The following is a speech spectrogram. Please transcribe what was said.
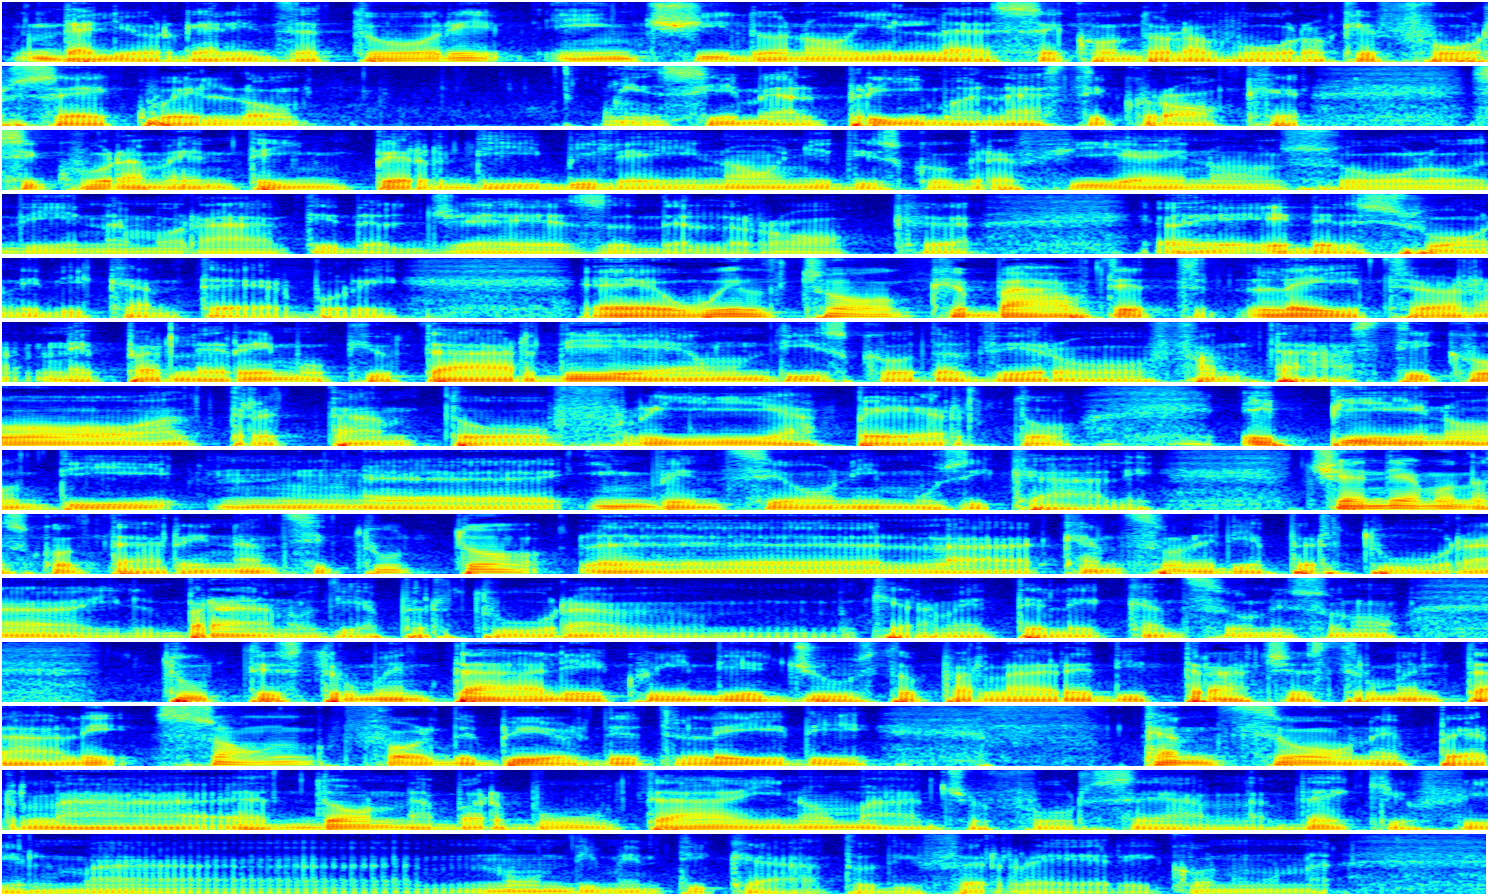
dagli organizzatori, incidono il secondo lavoro, che forse è quello insieme al primo Elastic Rock sicuramente imperdibile in ogni discografia e non solo di innamorati del jazz, del rock eh, e dei suoni di Canterbury. Eh, we'll talk about it later, ne parleremo più tardi, è un disco davvero fantastico, altrettanto free, aperto e pieno di mh, mm, eh, invenzioni musicali. Ci andiamo ad ascoltare innanzitutto eh, la canzone di apertura, il brano di apertura chiaramente le canzoni sono tutte strumentali e quindi è giusto parlare di tracce strumentali. Song for the Bearded Lady canzone per la eh, donna barbuta in omaggio forse al vecchio film eh, non dimenticato di Ferreri con un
